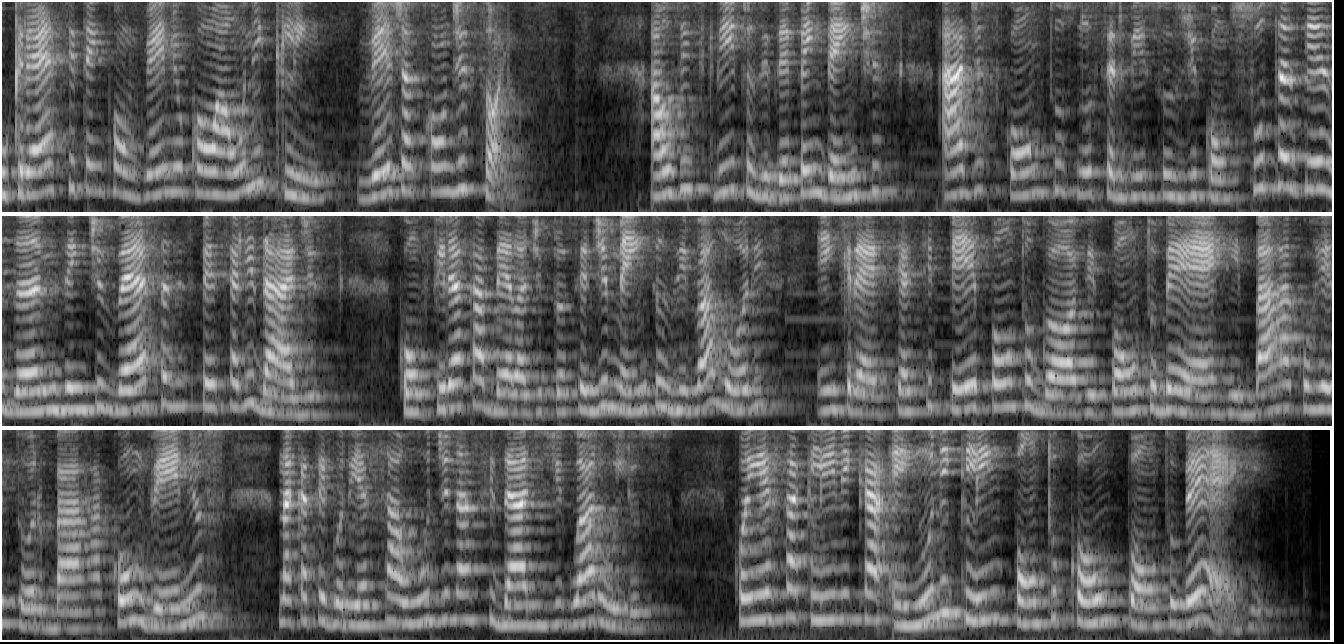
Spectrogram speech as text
O Cresce tem convênio com a Uniclin. Veja as condições. Aos inscritos e dependentes, há descontos nos serviços de consultas e exames em diversas especialidades. Confira a tabela de procedimentos e valores em crescsp.gov.br barra corretor barra convênios na categoria Saúde na cidade de Guarulhos. Conheça a clínica em uniclin.com.br.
